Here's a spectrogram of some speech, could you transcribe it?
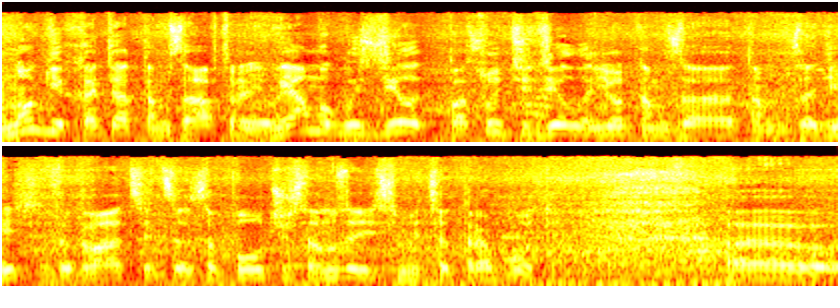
Многие хотят там завтра. Я могу сделать, по сути дела, ее там за, там, за 10, за 20, за, за полчаса, ну, в зависимости от работы. Э,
